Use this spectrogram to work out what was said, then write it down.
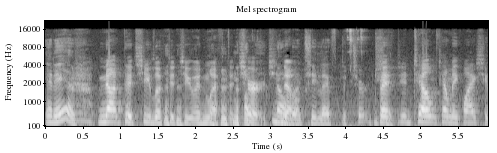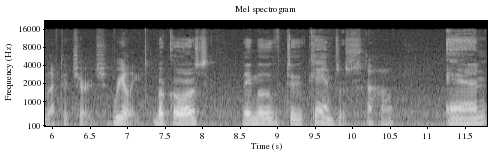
It is. Not that she looked at you and left the church. No, but she left the church. But tell tell me why she left the church. Really? because they moved to Kansas. Uh huh. And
